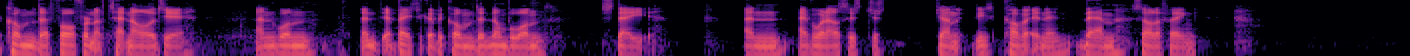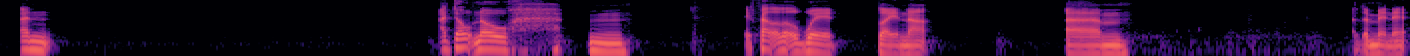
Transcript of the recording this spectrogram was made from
become the forefront of technology and one and basically become the number one state and everyone else is just he's coveting in them sort of thing. And I don't know mm, it felt a little weird playing that um at the minute.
